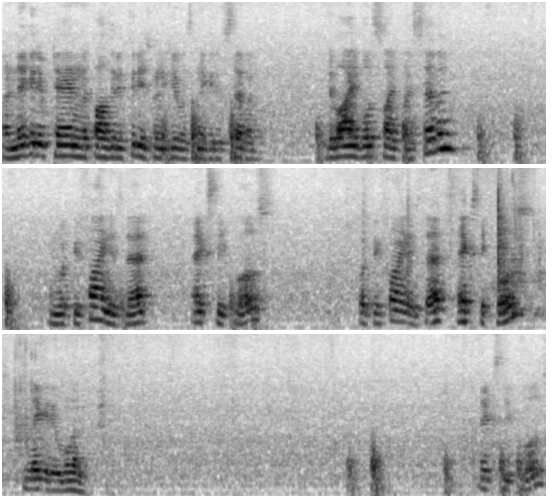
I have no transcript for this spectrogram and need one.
a negative 10 and a positive 3 is going to give us negative 7. Divide both sides by 7 and what we find is that x equals what we find is that x equals negative 1. x equals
